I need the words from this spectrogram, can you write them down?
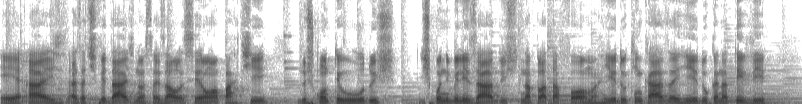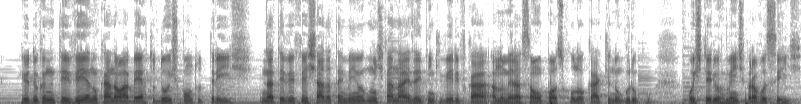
é, as, as atividades de nossas aulas serão a partir dos conteúdos disponibilizados na plataforma Rio Educa em Casa e Rio Educa na TV. Rio Educa na TV é no canal aberto 2.3 e na TV fechada também alguns canais, aí tem que verificar a numeração, eu posso colocar aqui no grupo posteriormente para vocês.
